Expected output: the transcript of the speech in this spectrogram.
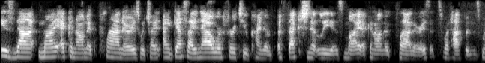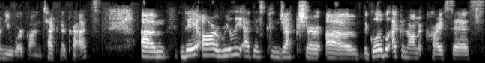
is that my economic planners, which I, I, guess I now refer to kind of affectionately as my economic planners, it's what happens when you work on technocrats, um, they are really at this conjecture of the global economic crisis,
